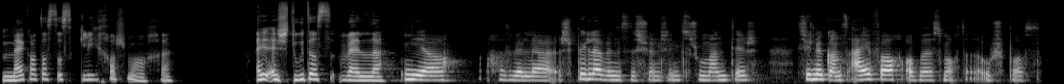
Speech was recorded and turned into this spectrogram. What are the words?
mega, dass du das gleich kannst machen kannst. Hast du das wollen? Ja, ich wollte es spielen, wenn es ein schönes Instrument ist. Es ist nicht ganz einfach, aber es macht auch Spaß.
